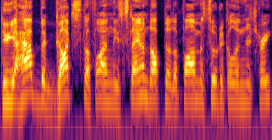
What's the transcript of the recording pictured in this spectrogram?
do you have the guts to finally stand up to the pharmaceutical industry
